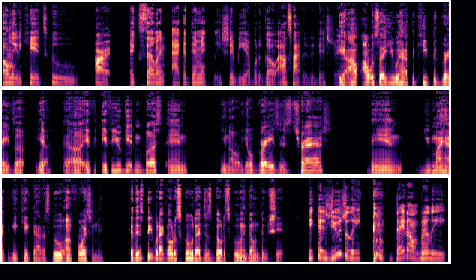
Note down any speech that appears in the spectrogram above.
only the kids who are excelling academically should be able to go outside of the district. Yeah, I, I would say you would have to keep the grades up. Yeah, uh, if if you getting bust and you know your grades is trash, then you might have to get kicked out of school. Unfortunately, because there's people that go to school that just go to school and don't do shit. Because usually they don't really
